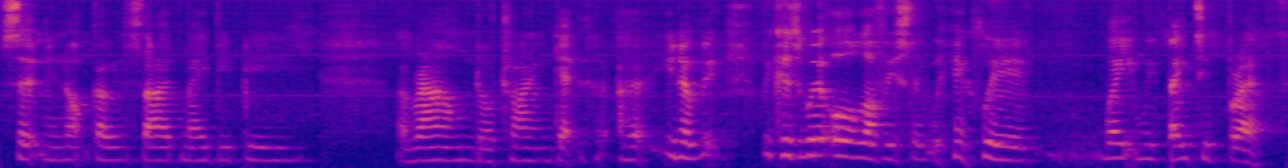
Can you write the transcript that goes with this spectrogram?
Certainly not go inside. Maybe be around or try and get uh, you know because we're all obviously we're, we're waiting with bated breath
